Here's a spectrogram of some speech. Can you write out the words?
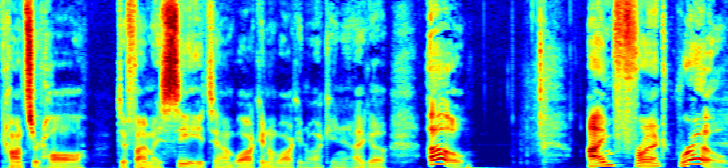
concert hall to find my seat, and I'm walking and walking and walking. And I go, oh, I'm front row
